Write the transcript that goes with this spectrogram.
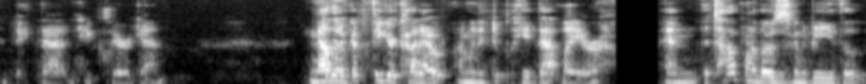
and pick that and hit clear again. Now that I've got the figure cut out, I'm going to duplicate that layer and the top one of those is going to be the,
